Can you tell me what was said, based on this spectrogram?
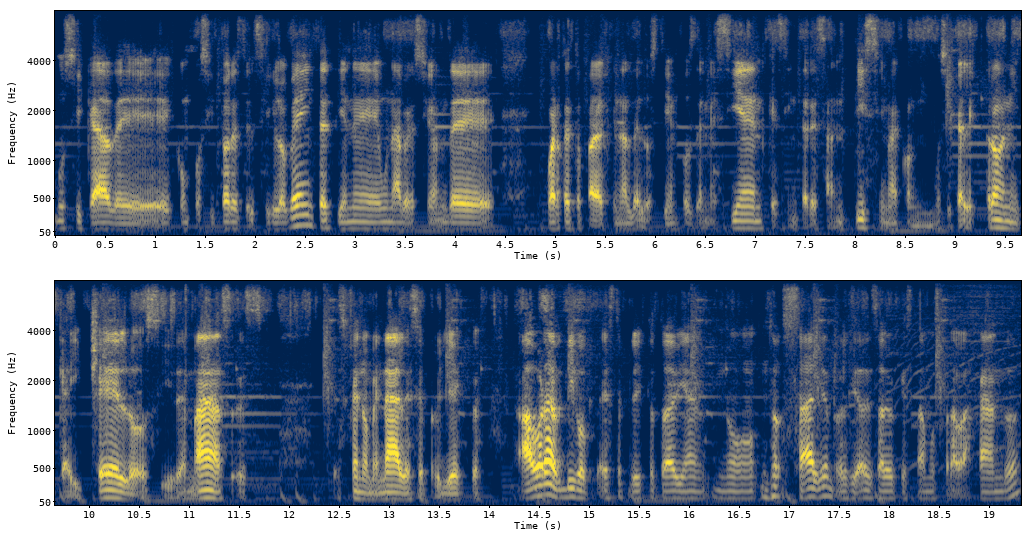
música de compositores del siglo XX. Tiene una versión de cuarteto para el final de los tiempos de Messien, que es interesantísima con música electrónica y chelos y demás. Es, fenomenal ese proyecto. Ahora digo, este proyecto todavía no, no, sale, en realidad es algo que estamos trabajando,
